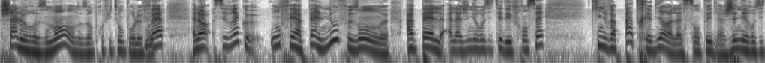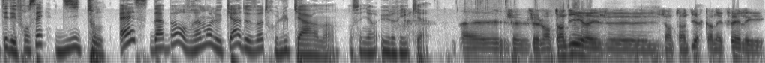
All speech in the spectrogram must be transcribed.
chaleureusement, nous en profitons pour le faire. Alors, c'est vrai qu'on fait appel, nous faisons appel à la générosité des Français qui ne va pas très bien à la santé de la générosité des Français, dit-on. Est-ce d'abord vraiment le cas de votre lucarne, monseigneur Ulrich? Euh, je, l'entends dire et j'entends dire qu'en effet les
